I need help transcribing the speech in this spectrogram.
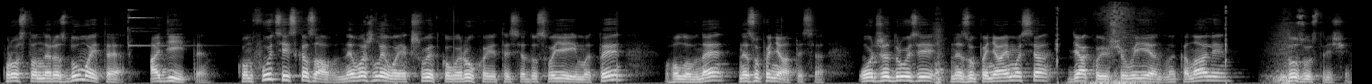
Просто не роздумайте, а дійте. Конфуцій сказав: неважливо, як швидко ви рухаєтеся до своєї мети, головне не зупинятися. Отже, друзі, не зупиняймося. Дякую, що ви є на каналі. До зустрічі!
